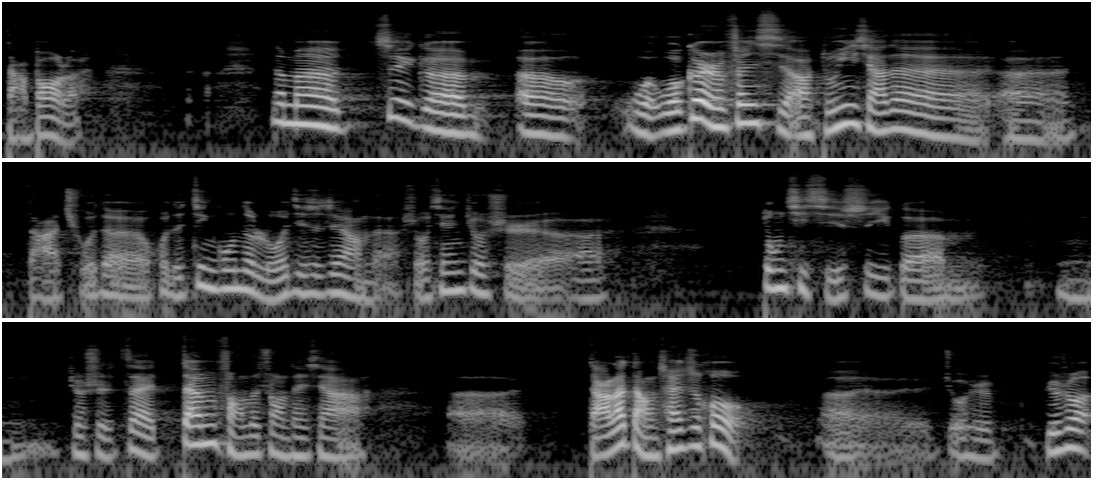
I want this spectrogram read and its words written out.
打爆了。那么这个呃，我我个人分析啊，独行侠的呃打球的或者进攻的逻辑是这样的，首先就是呃东契奇是一个。嗯，就是在单防的状态下，呃，打了挡拆之后，呃，就是比如说，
